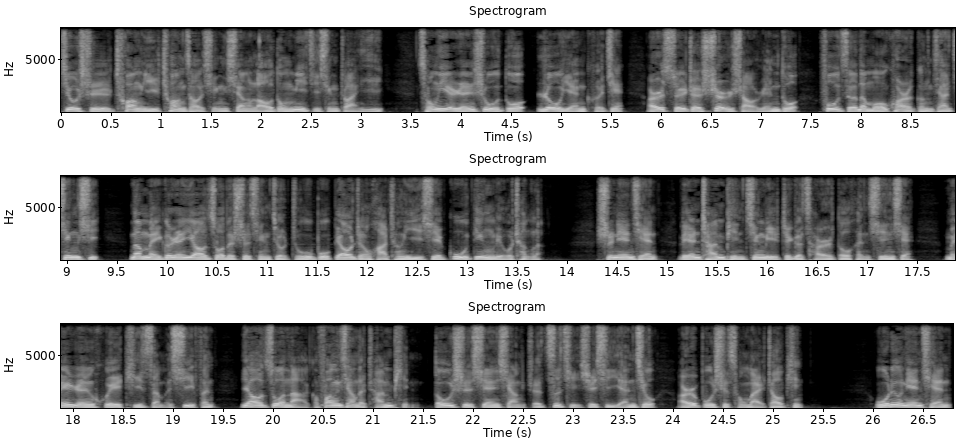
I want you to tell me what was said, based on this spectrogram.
就是创意创造型向劳动密集型转移，从业人数多，肉眼可见；而随着事儿少人多，负责的模块更加精细，那每个人要做的事情就逐步标准化成一些固定流程了。十年前，连产品经理这个词儿都很新鲜，没人会提怎么细分，要做哪个方向的产品，都是先想着自己学习研究，而不是从外招聘。五六年前。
